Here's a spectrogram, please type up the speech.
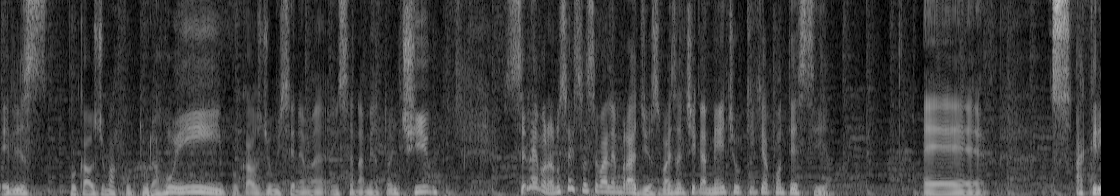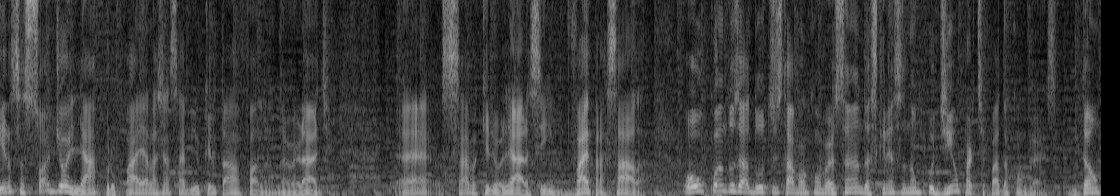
eles por causa de uma cultura ruim, por causa de um ensinamento antigo. Você lembra? Não sei se você vai lembrar disso, mas antigamente o que, que acontecia? É, a criança só de olhar para o pai ela já sabia o que ele estava falando, não é verdade? É, sabe aquele olhar assim, vai para a sala? Ou quando os adultos estavam conversando, as crianças não podiam participar da conversa. Então,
